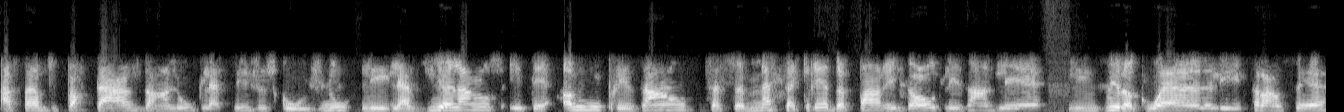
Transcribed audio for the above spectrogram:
à faire du portage dans l'eau glacée jusqu'aux genoux. La violence était omniprésente. Ça se massacrait de part et d'autre. Les Anglais, les Iroquois, les Français.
